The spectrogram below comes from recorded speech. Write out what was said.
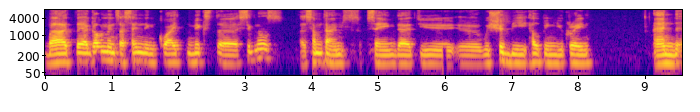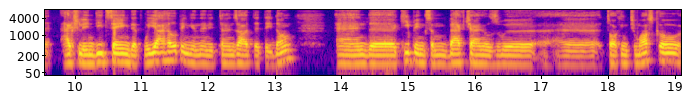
But their governments are sending quite mixed signals. Uh, sometimes saying that you, uh, we should be helping Ukraine, and actually indeed saying that we are helping, and then it turns out that they don't, and uh, keeping some back channels, we're talking to Moscow,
